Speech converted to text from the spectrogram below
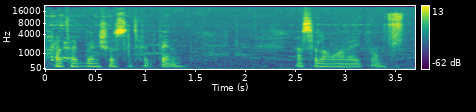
ভালো থাকবেন, সুস্থ থাকবেন। আসসালামু আলাইকুম।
